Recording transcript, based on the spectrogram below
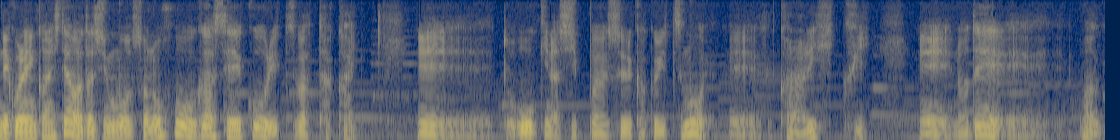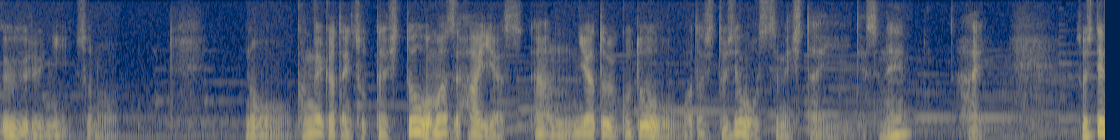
でこれに関しては私もその方が成功率は高い。えーと、大きな失敗をする確率も、えー、かなり低い、えー、ので、えー、まあ Google にそのの考え方に沿った人をまずハイヤーあの雇うことを私としてもお勧めしたいですね。はい。そして、え、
